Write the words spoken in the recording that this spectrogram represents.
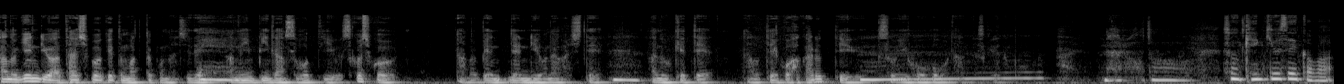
あの原理は体脂肪計と全く同じで、えー、あのインピーダンス法っていう少しこうあの電流を流して、うん、あの受けてあの抵抗を測るっていうそういう方法なんですけれども、はい、なるほど。その研究成果は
